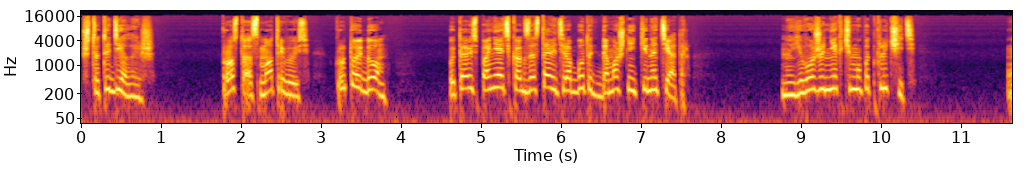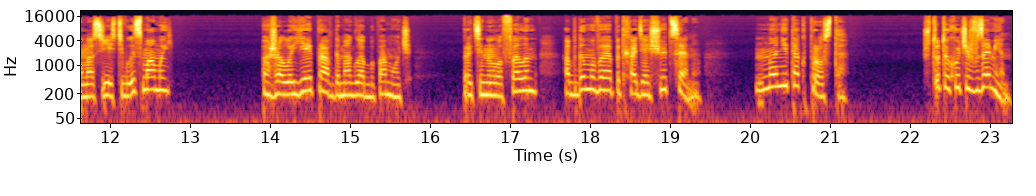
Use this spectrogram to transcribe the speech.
«Что ты делаешь?» «Просто осматриваюсь. Крутой дом. Пытаюсь понять, как заставить работать домашний кинотеатр», но его же не к чему подключить. У нас есть вы с мамой. Пожалуй, ей правда могла бы помочь, протянула Феллон, обдумывая подходящую цену. Но не так просто. Что ты хочешь взамен?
